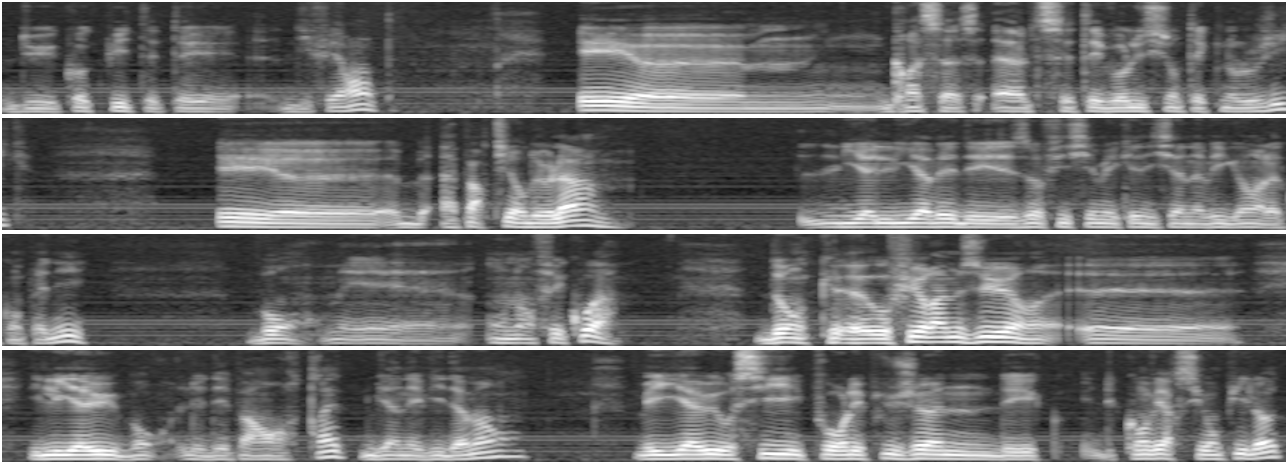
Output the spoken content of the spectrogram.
du cockpit était différente. Et euh, grâce à, cette évolution technologique, et euh, à partir de là, il y avait des officiers mécaniciens navigants à la compagnie. Bon, mais euh, on en fait quoi? Donc euh, au fur et à mesure, euh, il y a eu bon, les départs en retraite, bien évidemment, mais il y a eu aussi pour les plus jeunes des, conversions pilotes.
